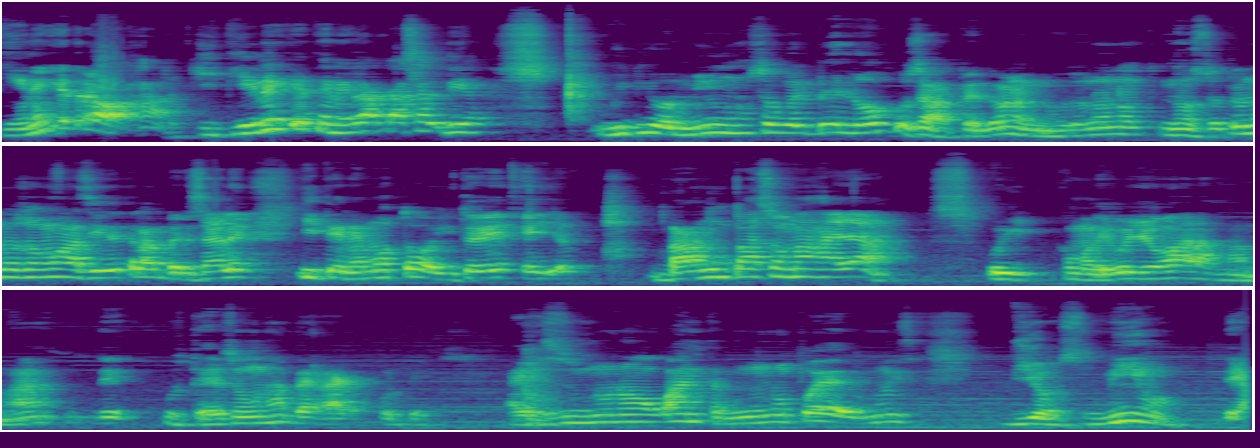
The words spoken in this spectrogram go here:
tiene que trabajar y tiene que tener la casa al día. Uy, Dios mío, uno se vuelve loco. O sea, perdón, nosotros no, somos así de transversales y tenemos todo. Entonces ellos van un paso más allá. Uy, como digo yo a las mamás, de, ustedes son unas berracas porque a veces uno no aguanta, uno no puede. Uno dice, Dios mío, ¿de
